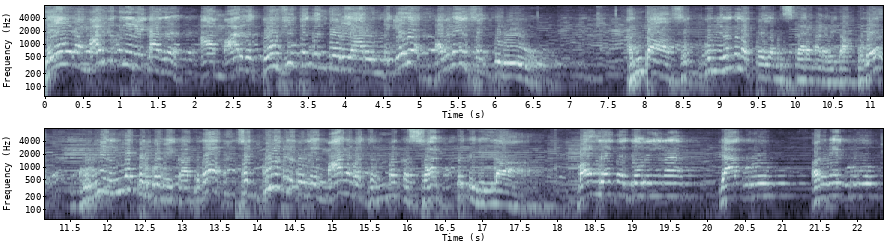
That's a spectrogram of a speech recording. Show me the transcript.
ದೇವರ ಮಾರ್ಗದಲ್ಲಿ ಬೇಕಾದ್ರೆ ಆ ಮಾರ್ಗ ತೋರಿಸಿರ್ತಕ್ಕಂಥವ್ರು ಯಾರು ಅಂತ ಕೇಳಿದ್ರೆ ಅವನೇ ಸದ್ಗುರು. ಅಂತ ಸದ್ಗುರುವಿನಿಂದ ನಾವು ಪೈಲ ನಮಸ್ಕಾರ ಮಾಡಬೇಕಾಗ್ತದೆ. ಗುರುವಿನಿಂದ ಪಡ್ಕೋಬೇಕಾಗ್ತದ. ಸದ್ಗುರು ಬೆಳಕೊಳ್ಳಿ ಮಾನವ ಜನ್ಮಕ ಸ್ವಾರ್ಥಕ ಇಲ್ಲ. ಬಾಂಗ್ಲಾ ದೇವರಿಲ್ಲ ಯಾ ಗುರು? ಅರವೇ ಗುರು?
